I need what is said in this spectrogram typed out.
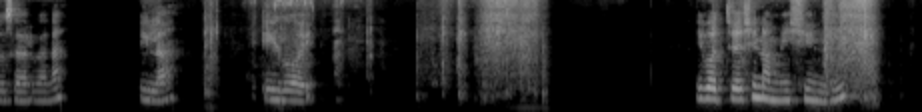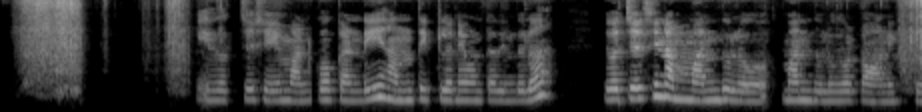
చూసారు కదా? ఇలా. ఇగో ఇవి వచ్చేసి నా మిషన్ది. ఇది వచ్చేసి ఏం అనుకోకండి అంత ఇట్లనే ఉంటుంది ఇందులో. ఇది వచ్చేసి నా మందులు మందులు టానిక్స్.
